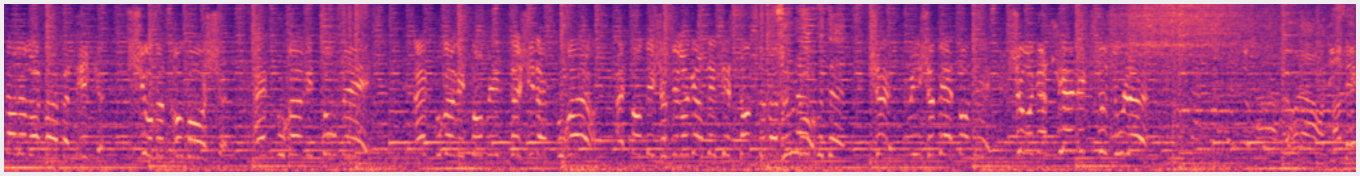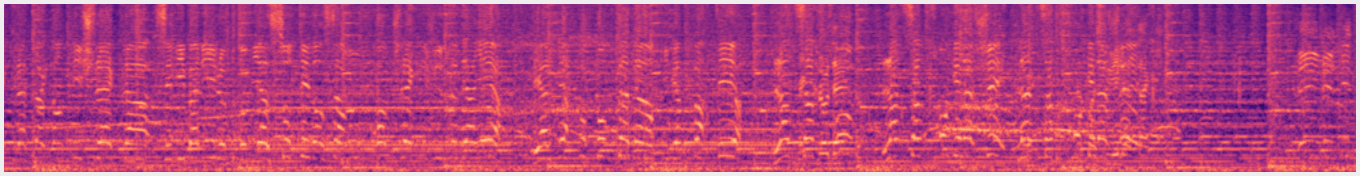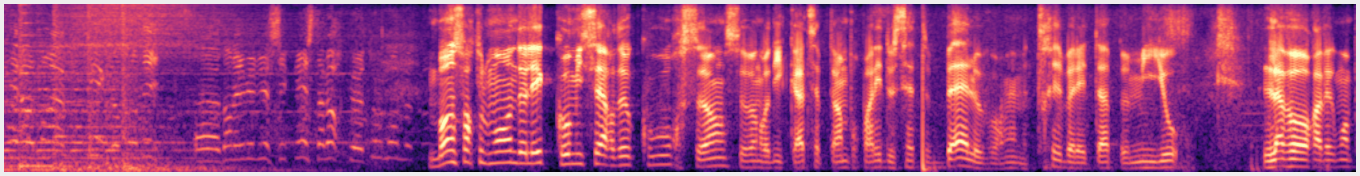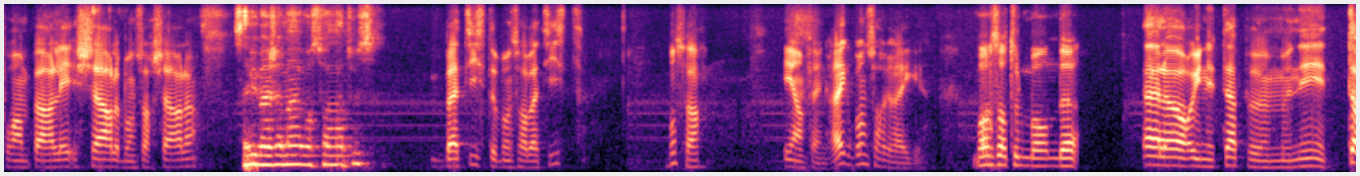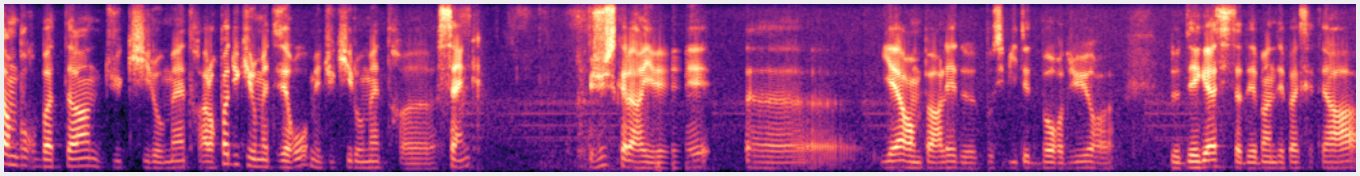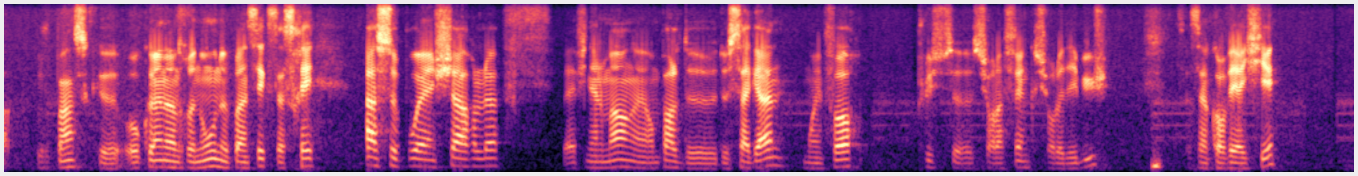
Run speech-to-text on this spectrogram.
dans le ravin, Patrick Sur notre gauche. Un coureur est tombé. Un coureur est tombé, il s'agit d'un coureur. Attendez, je vais regarder descendre de ma moto. Je, Oui, je vais attendre. Je regarde bien Alex Zoule avec l'attaque d'Andy là, c'est Nibali le premier à sauter dans sa roue. Franck Schleck est juste derrière. Et Alberto Contador qui vient de partir. Lance Armstrong est lâché. Lance Armstrong est lâché. Bonsoir tout le monde, les commissaires de course, hein, ce vendredi 4 septembre pour parler de cette belle, voire même très belle étape Millau. Lavore avec moi pour en parler. Charles, bonsoir Charles. Salut Benjamin, bonsoir à tous. Baptiste, bonsoir Baptiste. Bonsoir. Et enfin Greg, bonsoir Greg. Bonsoir tout le monde. Alors, une étape menée tambour battant du kilomètre, alors pas du kilomètre 0, mais du kilomètre 5 jusqu'à l'arrivée. Euh, hier, on parlait de possibilités de bordure, de dégâts si ça débandait pas, etc. Je pense qu'aucun d'entre nous ne pensait que ça serait à ce point. Charles, ben, finalement, euh, on parle de, Sagan, moins fort, plus euh, sur la fin que sur le début. Ça, c'est encore vérifié.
